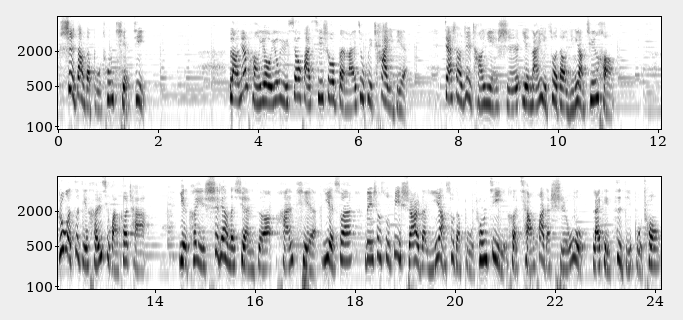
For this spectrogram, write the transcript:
适当的补充铁剂。老年朋友由于消化吸收本来就会差一点，加上日常饮食也难以做到营养均衡。如果自己很喜欢喝茶，也可以适量的选择含铁、叶酸、维生素 B 十二的营养素的补充剂和强化的食物来给自己补充。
